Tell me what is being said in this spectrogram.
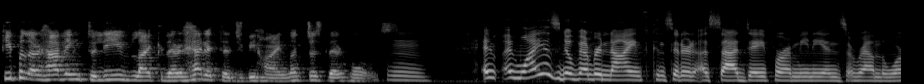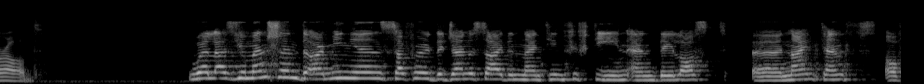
people are having to leave like their heritage behind, not just their homes. Mm. And, and why is November 9th considered a sad day for Armenians around the world? Well, as you mentioned, the Armenians suffered the genocide in 1915 and they lost uh, nine tenths of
